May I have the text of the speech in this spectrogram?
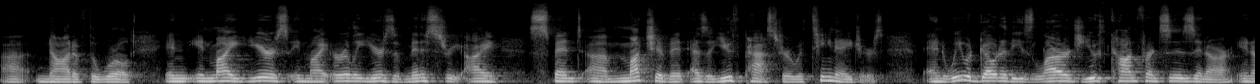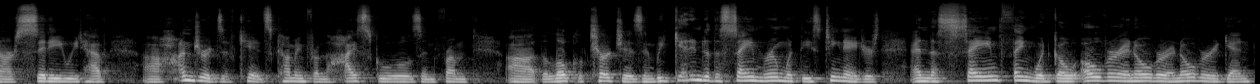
uh, not of the world. In, in my years, in my early years of ministry, I spent uh, much of it as a youth pastor with teenagers and we would go to these large youth conferences in our in our city. We'd have uh, hundreds of kids coming from the high schools and from uh, the local churches, and we'd get into the same room with these teenagers, and the same thing would go over and over and over again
